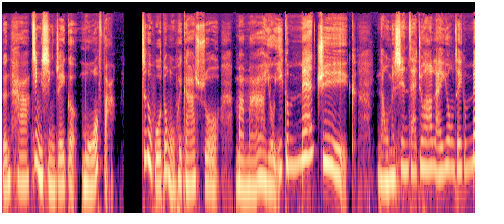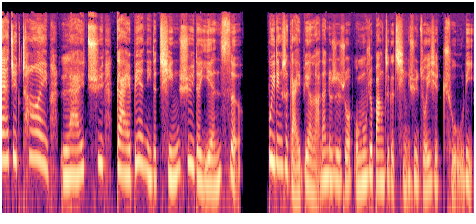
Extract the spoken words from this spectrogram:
跟他进行这个魔法。这个活动我会跟他说：“妈妈有一个 magic，那我们现在就要来用这个 magic time 来去改变你的情绪的颜色。”不一定是改变啦，但就是说，我们就帮这个情绪做一些处理。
